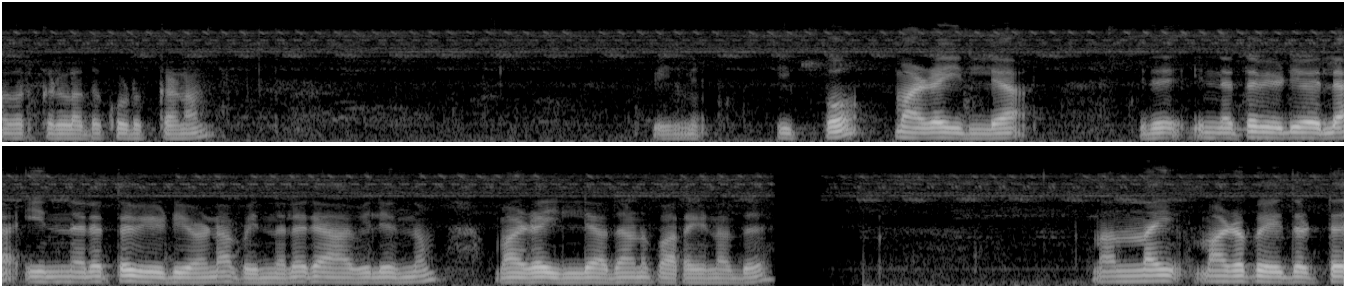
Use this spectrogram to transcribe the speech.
അവർക്കുള്ളത് കൊടുക്കണം. പിന്നെ ഇപ്പോൾ മഴയില്ല. ഇത് ഇന്നത്തെ വീഡിയോ അല്ല ഇന്നലത്തെ വീഡിയോ ആണ്. അപ്പോൾ ഇന്നലെ രാവിലെ ഒന്നും മഴയില്ല അതാണ് പറയണത്. നന്നായി മഴ പെയ്തിട്ട്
